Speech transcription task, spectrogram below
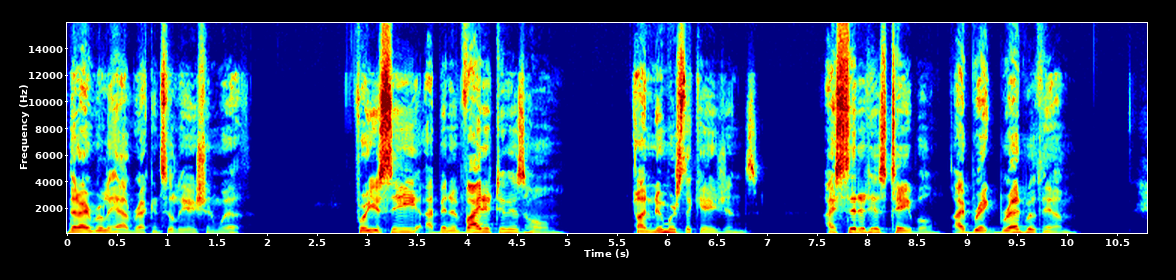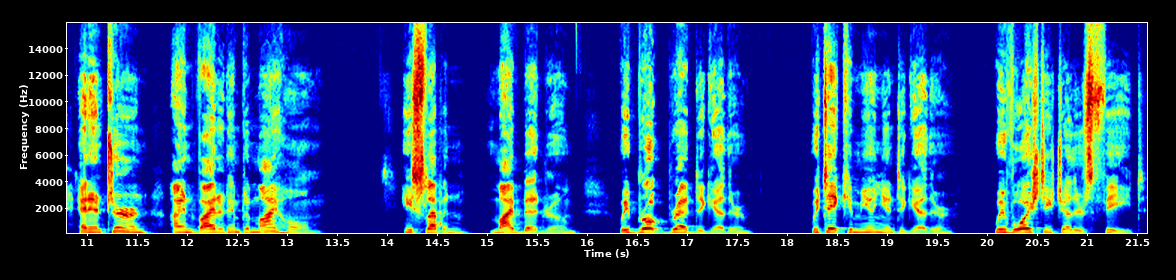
that I really have reconciliation with. For you see, I've been invited to his home on numerous occasions. I sit at his table, I break bread with him, and in turn, I invited him to my home. He slept in my bedroom. We broke bread together. We take communion together. We've washed each other's feet.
